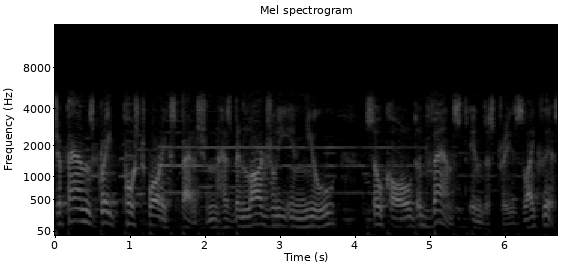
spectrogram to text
Japan's great post-war expansion has been largely in new, so-called advanced industries like this.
